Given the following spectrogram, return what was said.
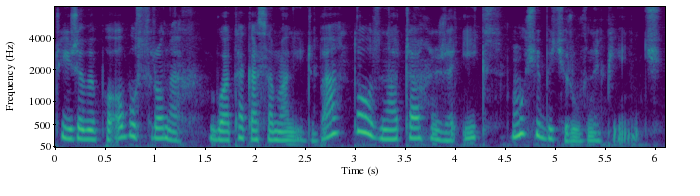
czyli żeby po obu stronach była taka sama liczba, to oznacza, że x musi być równy 5.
